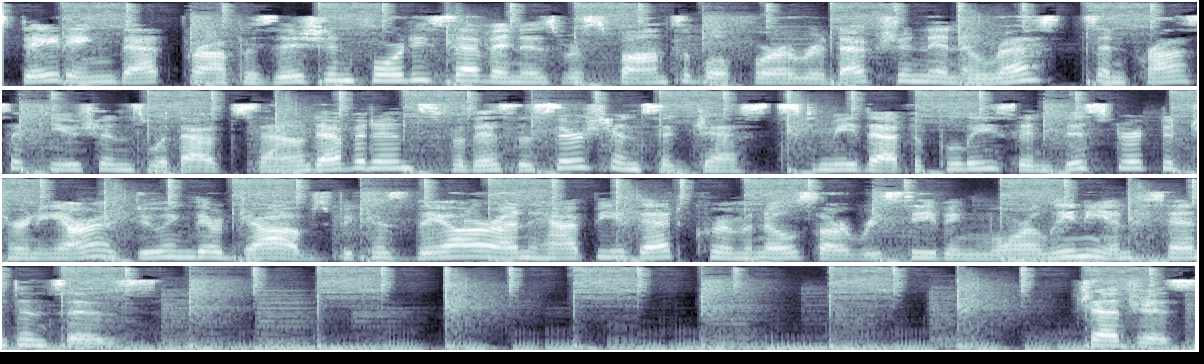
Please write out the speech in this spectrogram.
Stating that Proposition 47 is responsible for a reduction in arrests and prosecutions without sound evidence for this assertion suggests to me that the police and district attorney aren't doing their jobs because they are unhappy that criminals are receiving more lenient sentences. Judges,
